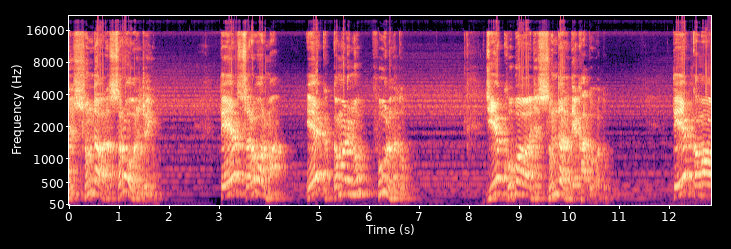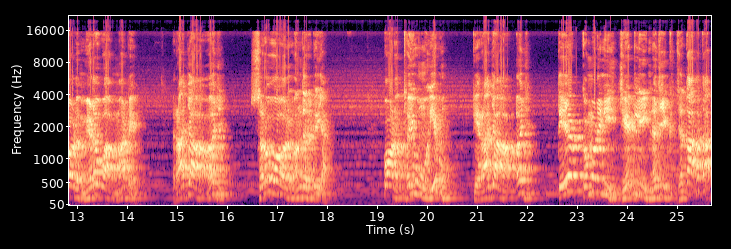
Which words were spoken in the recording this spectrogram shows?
જ સુંદર સરોવર જોયું. તે સરોવરમાં એક કમળનું ફૂલ હતું, જે ખૂબ જ સુંદર દેખાતું હતું. તે કમળ મેળવવા માટે રાજા અજ સરોવર અંદર ગયા. પણ થયું એવું કે રાજા અજ તે કમળની જેટલી નજીક જતા હતા,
